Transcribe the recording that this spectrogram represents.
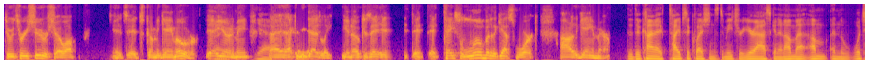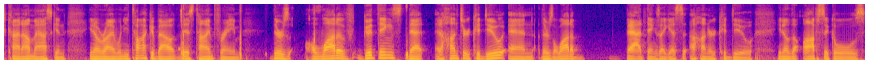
two or three shooters show up, it's it's going to be game over. Right. You know what I mean? Yeah, uh, that can be deadly. You know, because it, it, it, it, it takes a little bit of the guesswork out of the game there the, the, kind of types of questions, Dimitri, you're asking, and I'm I'm and the, which kind I'm asking. You know, Ryan, when you talk about this time frame, there's a lot of good things that a hunter could do, and there's a lot of bad things, I guess, a hunter could do. You know, the obstacles.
